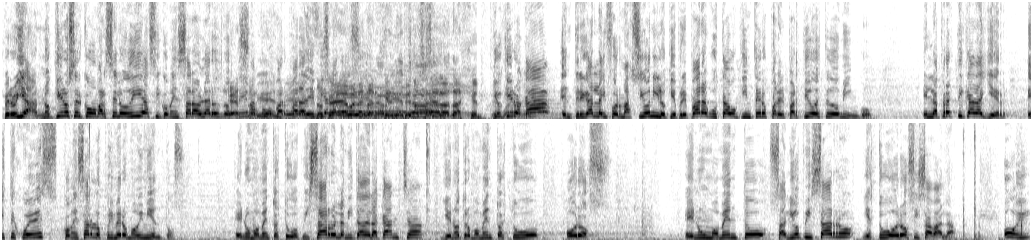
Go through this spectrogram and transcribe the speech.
Pero ya, no quiero ser como Marcelo Díaz y comenzar a hablar otros Eso. temas como para, para No desviar se la vaya por la atención. tangente, no se vaya por la tangente. Yo quiero acá entregar la información y lo que prepara Gustavo Quinteros para el partido de este domingo. En la práctica de ayer, este jueves, comenzaron los primeros movimientos. En un momento estuvo Pizarro en la mitad de la cancha y en otro momento estuvo Oroz. En un momento salió Pizarro y estuvo Oroz y Zavala. Hoy,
